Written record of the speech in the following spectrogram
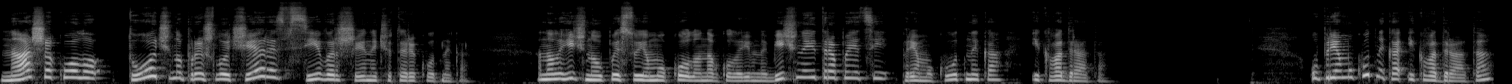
наше коло точно пройшло через всі вершини чотирикутника. Аналогічно описуємо коло навколо рівнобічної трапеції, прямокутника і квадрата. У прямокутника і квадрата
